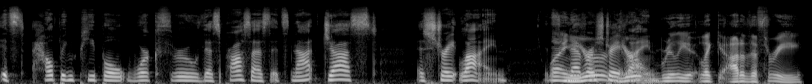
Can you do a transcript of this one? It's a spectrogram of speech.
it's helping people work through this process. It's not just a straight line. It's Well, never you're, a straight you're line. Really, like out of the three,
